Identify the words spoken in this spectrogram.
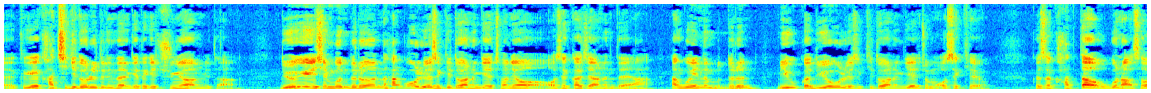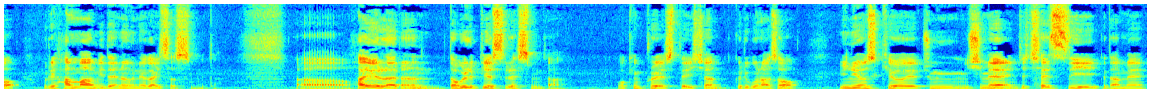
예, 그게 같이 기도를 드린다는 게 되게 중요합니다. 뉴욕에 계신 분들은 한국을 위해서 기도하는 게 전혀 어색하지 않은데 아, 한국에 있는 분들은 미국과 뉴욕을 위해서 기도하는 게 좀 어색해요. 그래서 갔다 오고 나서 우리 한 마음이 되는 은혜가 있었습니다. 어, 화요일 날은 WPS를 했습니다. Walking Prayer Station 그리고 나서 유니언 스퀘어의 중심에 이제 첼시 그다음에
